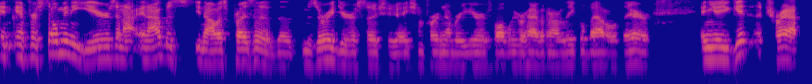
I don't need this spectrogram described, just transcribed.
and, and, for so many years and I and I was you know I was president of the Missouri Deer Association for a number of years while we were having our legal battle there and you know you get in a trap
